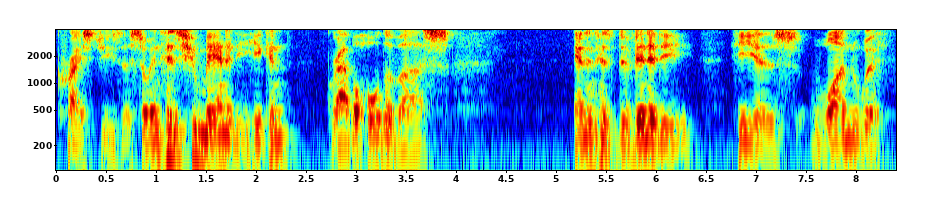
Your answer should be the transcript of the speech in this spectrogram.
Christ Jesus. So in his humanity, he can grab a hold of us, and in his divinity, he is one with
